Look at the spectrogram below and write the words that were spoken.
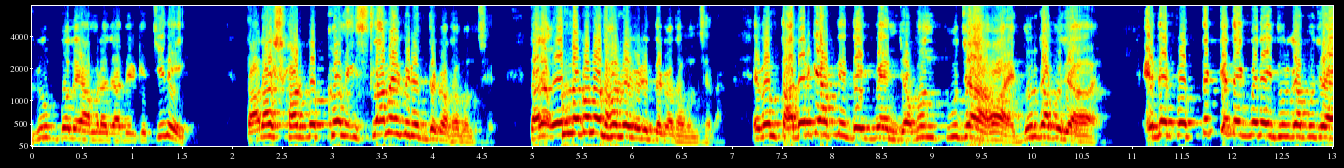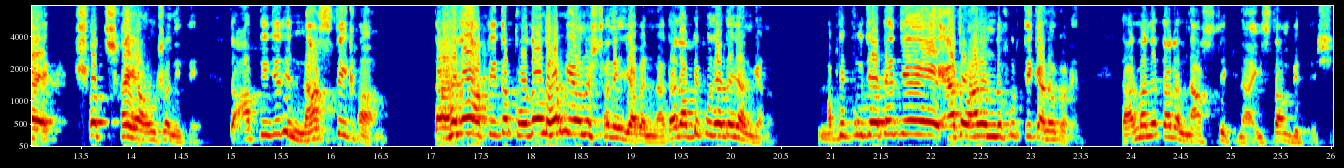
গ্রুপ বলে আমরা যাদেরকে চিনি, তারা সর্বক্ষণ ইসলামের বিরুদ্ধে কথা বলছে। তারা অন্য কোনো ধর্মের বিরুদ্ধে কথা বলছে না। এবং তাদেরকে আপনি দেখবেন যখন পূজা হয় দুর্গা পূজা হয়, এদের প্রত্যেককে দেখবেন এই দুর্গা পূজায় সোৎসাহে অংশ নিতে। তো আপনি যদি নাস্তিক হন তাহলে আপনি তো কোনো ধর্মীয় অনুষ্ঠানে যাবেন না। তাহলে আপনি পূজাতে যান কেন? আপনি পূজাতে যে এত আনন্দ ফুর্তি কেন করেন? তার মানে তারা নাস্তিক না, ইসলাম বিদ্বেষী।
